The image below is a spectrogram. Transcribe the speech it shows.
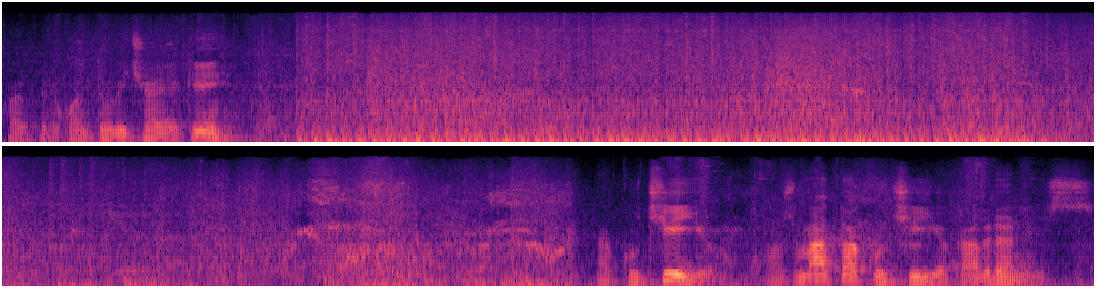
Joder, pero ¿cuánto bicho hay aquí? A cuchillo. Os mato a cuchillo, cabrones.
